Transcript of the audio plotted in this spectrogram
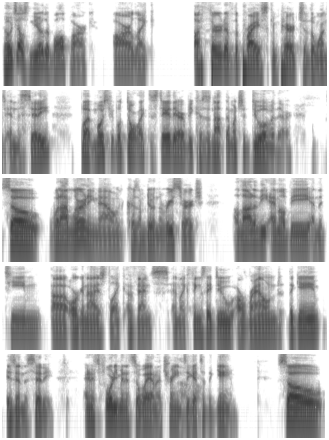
The hotels near the ballpark are like a third of the price compared to the ones in the city. But most people don't like to stay there because there's not that much to do over there. So what I'm learning now, because I'm doing the research, a lot of the MLB and the team uh, organized like events and like things they do around the game is in the city, and it's 40 minutes away on a train to get to Oh. the game. So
